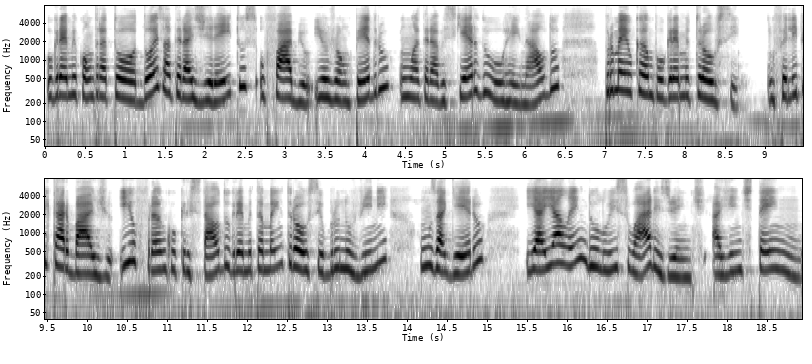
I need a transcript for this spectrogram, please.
O Grêmio contratou dois laterais direitos, o Fábio e o João Pedro, um lateral esquerdo, o Reinaldo. Para o meio-campo, o Grêmio trouxe o Felipe Carbajo e o Franco Cristal. Do Grêmio também trouxe o Bruno Vini, um zagueiro. E aí, além do Luiz Soares, gente, a gente tem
